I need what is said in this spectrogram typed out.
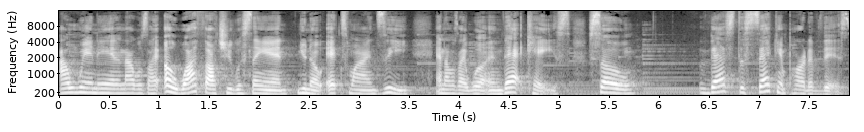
I went in and I was like, oh, well, I thought you were saying, you know, X, Y, and Z. And I was like, well, in that case. So that's the second part of this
